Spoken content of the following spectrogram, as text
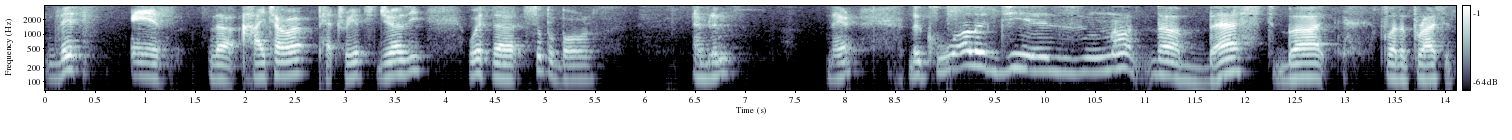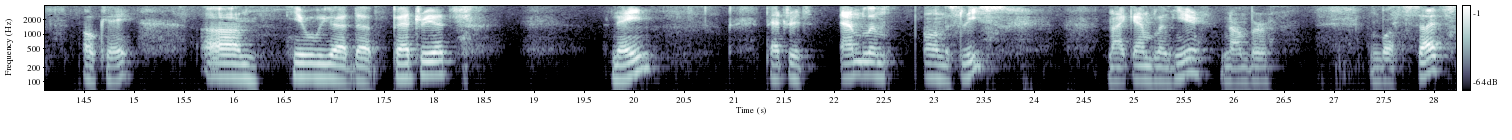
this is the Hightower Patriots jersey with the Super Bowl emblem there. The quality is not the best, but for the price it's okay. Um, here we got the Patriots name, Patriots emblem on the sleeves, Nike emblem here, number on both sides.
